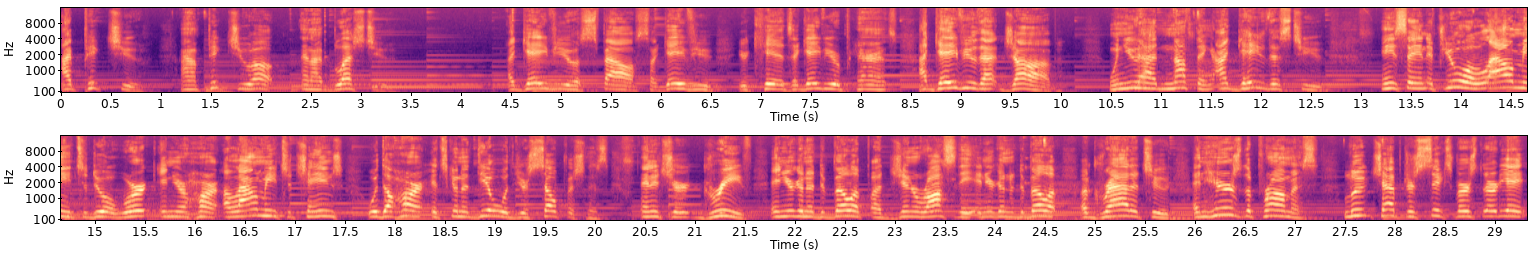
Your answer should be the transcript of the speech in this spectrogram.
I picked you and I picked you up and I blessed you. I gave you a spouse. I gave you your kids. I gave you your parents. I gave you that job. When you had nothing, I gave this to you. And he's saying, if you will allow me to do a work in your heart, allow me to change with the heart, it's going to deal with your selfishness and it's your grief. And you're going to develop a generosity and you're going to develop a gratitude. And here's the promise Luke chapter 6, verse 38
